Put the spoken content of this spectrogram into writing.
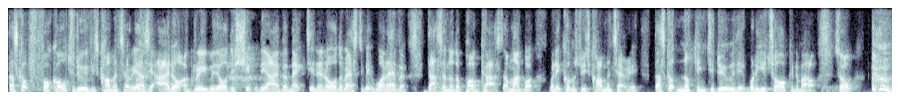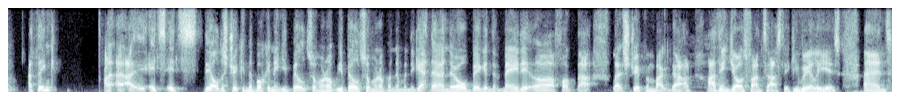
That's got fuck all to do with his commentary, has it? I don't agree with all this shit with the ivermectin and all the rest of it, whatever. That's another podcast. I'm like, but when it comes to his commentary, that's got nothing to do with it. What are you talking about? So I think I, I, it's it's the oldest trick in the book, is it? You build someone up, you build someone up, and then when they get there and they're all big and they've made it, oh fuck that, let's strip them back down. I think Joe's fantastic, he really is, and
